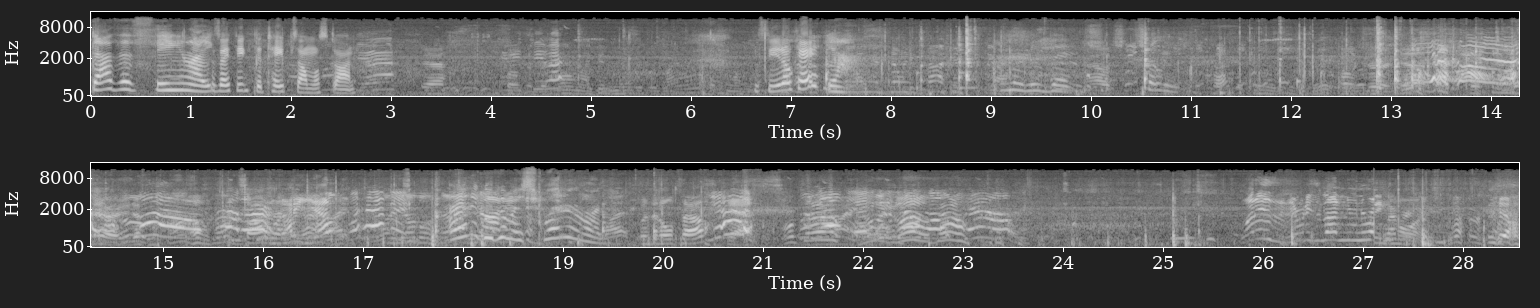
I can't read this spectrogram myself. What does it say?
that's the thing, like... Because I think the tape's almost gone. Yeah. yeah. You see it okay? Yeah. You yell? I to go get my sweater on. Was it old towel? Yes! What is it? Everybody's not even running anymore. yeah.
